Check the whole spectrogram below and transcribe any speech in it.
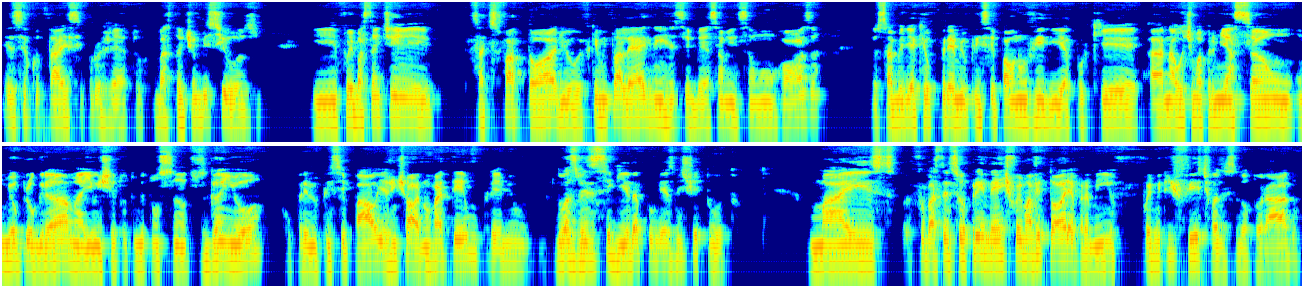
executar esse projeto bastante ambicioso. E foi bastante satisfatório, eu fiquei muito alegre em receber essa menção honrosa eu saberia que o prêmio principal não viria, porque ah, na última premiação o meu programa e o Instituto Milton Santos ganhou o prêmio principal e a gente, ó, não vai ter um prêmio duas vezes seguida para o mesmo instituto. Mas foi bastante surpreendente, foi uma vitória para mim, foi muito difícil fazer esse doutorado.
